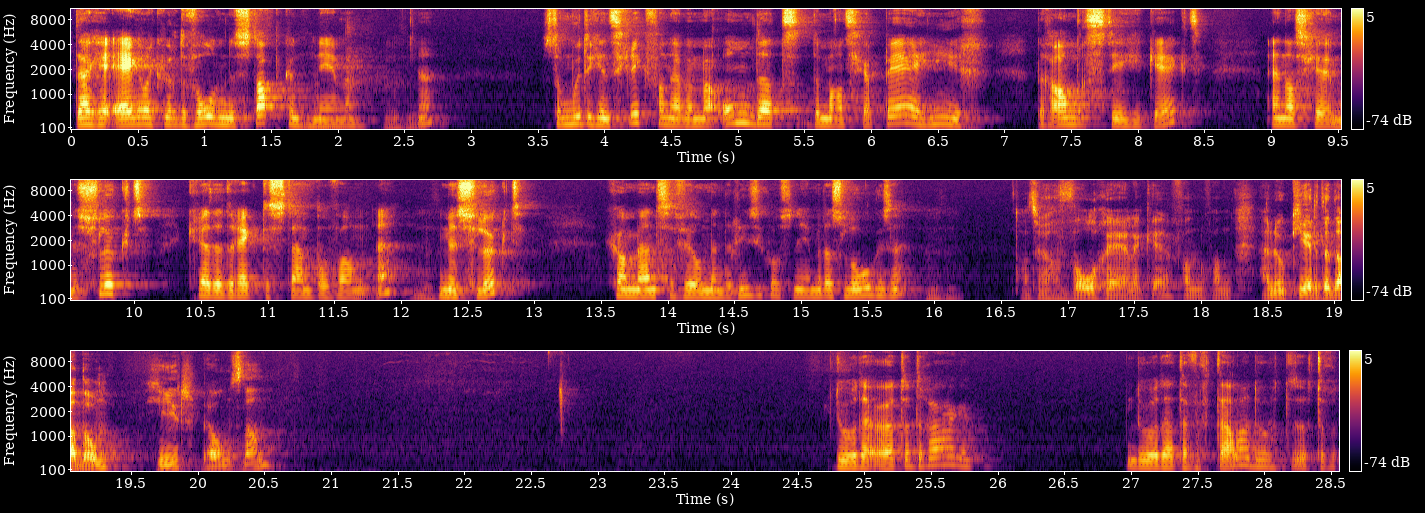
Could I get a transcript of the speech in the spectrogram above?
dat je eigenlijk weer de volgende stap kunt nemen. Mm -hmm. Dus daar moet je geen schrik van hebben. Maar omdat de maatschappij hier er anders tegen kijkt, en als je mislukt, krijg je direct de stempel van hè, mislukt. Gaan mensen veel minder risico's nemen. Dat is logisch, hè? Dat is een gevolg eigenlijk. Hè, van, van... En hoe keerde dat om, hier, bij ons dan? Door dat uit te dragen. Door dat te vertellen, door, door,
